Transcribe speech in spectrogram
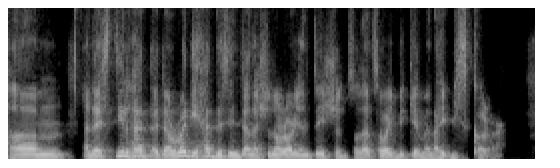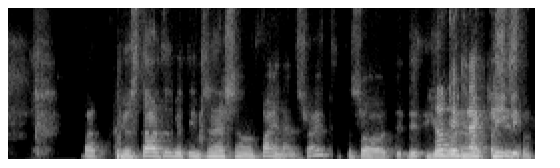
Um, and I still had, I already had this international orientation. So that's how I became an IB scholar. But you started with international finance, right? So you not exactly.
